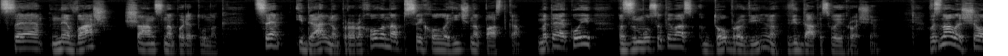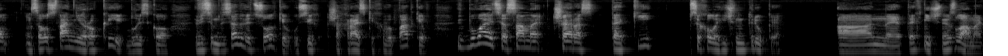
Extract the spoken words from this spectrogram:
це не ваш шанс на порятунок. Це ідеально прорахована психологічна пастка, мета якої змусити вас добровільно віддати свої гроші. Ви знали, що за останні роки близько 80% усіх шахрайських випадків відбуваються саме через такі психологічні трюки, а не технічні злами.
